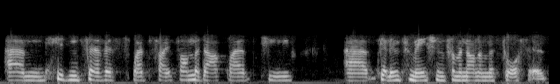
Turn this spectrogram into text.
um, hidden service websites on the dark web to uh, get information from anonymous sources.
